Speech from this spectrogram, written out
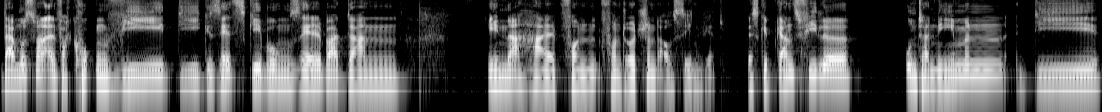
da muss man einfach gucken, wie die Gesetzgebung selber dann innerhalb von, von Deutschland aussehen wird. Es gibt ganz viele Unternehmen, die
